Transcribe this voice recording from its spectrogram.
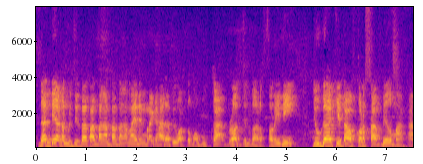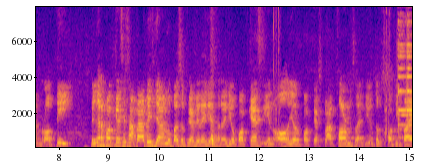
Dan dia akan bercerita tantangan-tantangan lain yang mereka hadapi waktu mau buka Broad General Store ini. Juga kita of course sambil makan roti. Dengar podcastnya sampai habis, jangan lupa subscribe di Radiant Radio Podcast in all your podcast platform selain di YouTube, Spotify,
